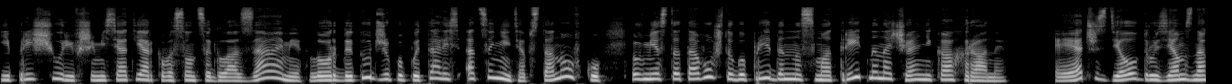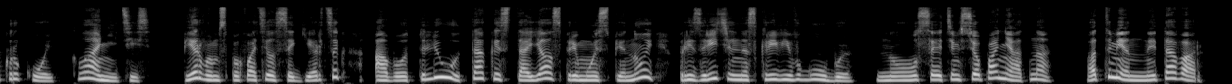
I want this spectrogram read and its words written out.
и прищурившимися от яркого солнца глазами лорды тут же попытались оценить обстановку вместо того, чтобы преданно смотреть на начальника охраны. Эдж сделал друзьям знак рукой «Кланяйтесь». Первым спохватился герцог, а вот Лю так и стоял с прямой спиной, презрительно скривив губы. «Ну, с этим все понятно. Отменный товар»,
